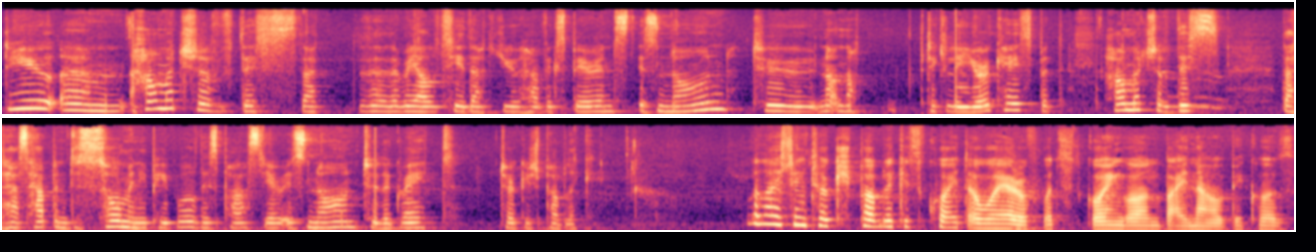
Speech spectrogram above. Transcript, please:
do you um, how much of this that the, the reality that you have experienced is known to not not particularly your case but how much of this that has happened to so many people this past year is known to the great Turkish public? Well, I think Turkish public is quite aware of what's going on by now because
